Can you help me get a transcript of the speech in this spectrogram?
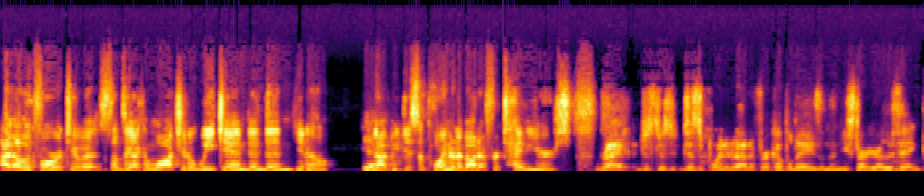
I, I look forward to it. Something I can watch in a weekend and then you know Yeah. not be disappointed about it for ten years. Right, just, just disappointed about it for a couple days, and then you start your other thing.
